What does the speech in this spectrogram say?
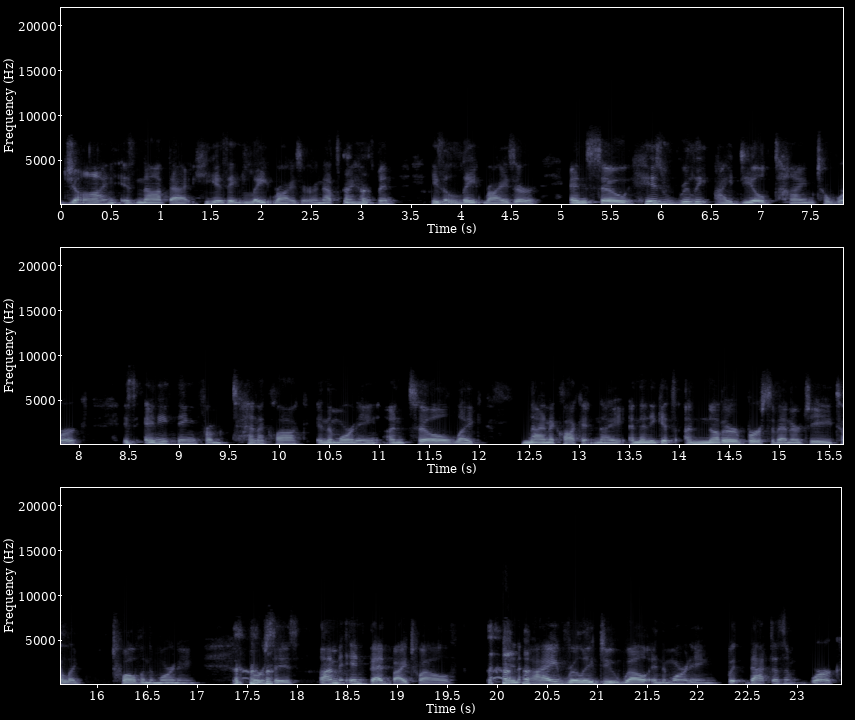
John is not that. He is a late riser, and that's my husband. He's a late riser. And so his really ideal time to work is anything from 10 o'clock in the morning until like nine o'clock at night. And then he gets another burst of energy to like 12 in the morning versus I'm in bed by 12 and I really do well in the morning, but that doesn't work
